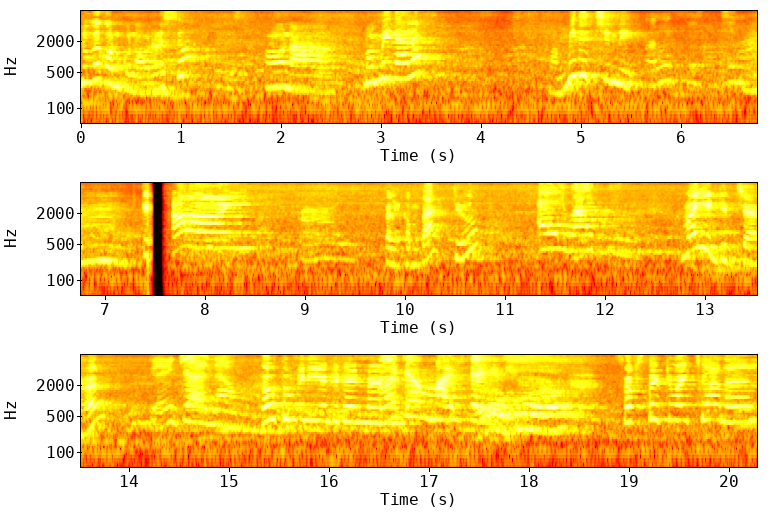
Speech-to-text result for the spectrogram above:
నువ్వే కొనుక్కున్నావు డ్రెస్ అవునా? మమ్మీ రాలే? మమ్మీ తెచ్చింది. Hi. Hi welcome back to my YouTube channel. Gautamini entertainment. Subscribe to my channel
